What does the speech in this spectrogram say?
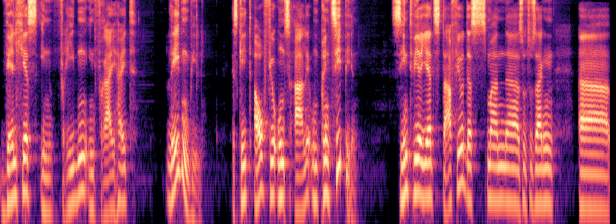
welches in Frieden, in Freiheit leben will. Es geht auch für uns alle um Prinzipien. Sind wir jetzt dafür, dass man äh, sozusagen, äh,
